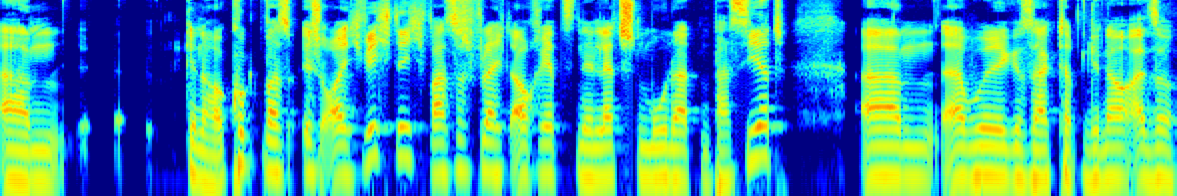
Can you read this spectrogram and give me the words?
Ähm, Genau, guckt, was ist euch wichtig, was ist vielleicht auch jetzt in den letzten Monaten passiert, ähm, äh, wo ihr gesagt habt, Genau, also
